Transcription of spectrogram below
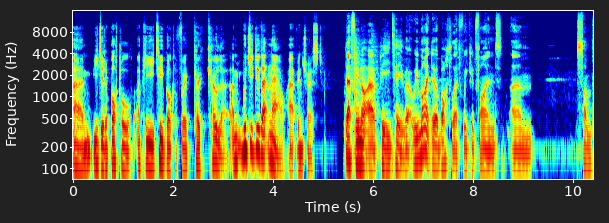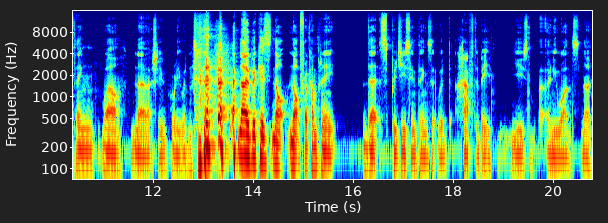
Um, you did a bottle, a PET bottle for Coca Cola. I mean, would you do that now, out of interest? Definitely not out of PET, but we might do a bottle if we could find um, something. Well, no, actually, we probably wouldn't. no, because not not for a company that's producing things that would have to be used only once. No,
